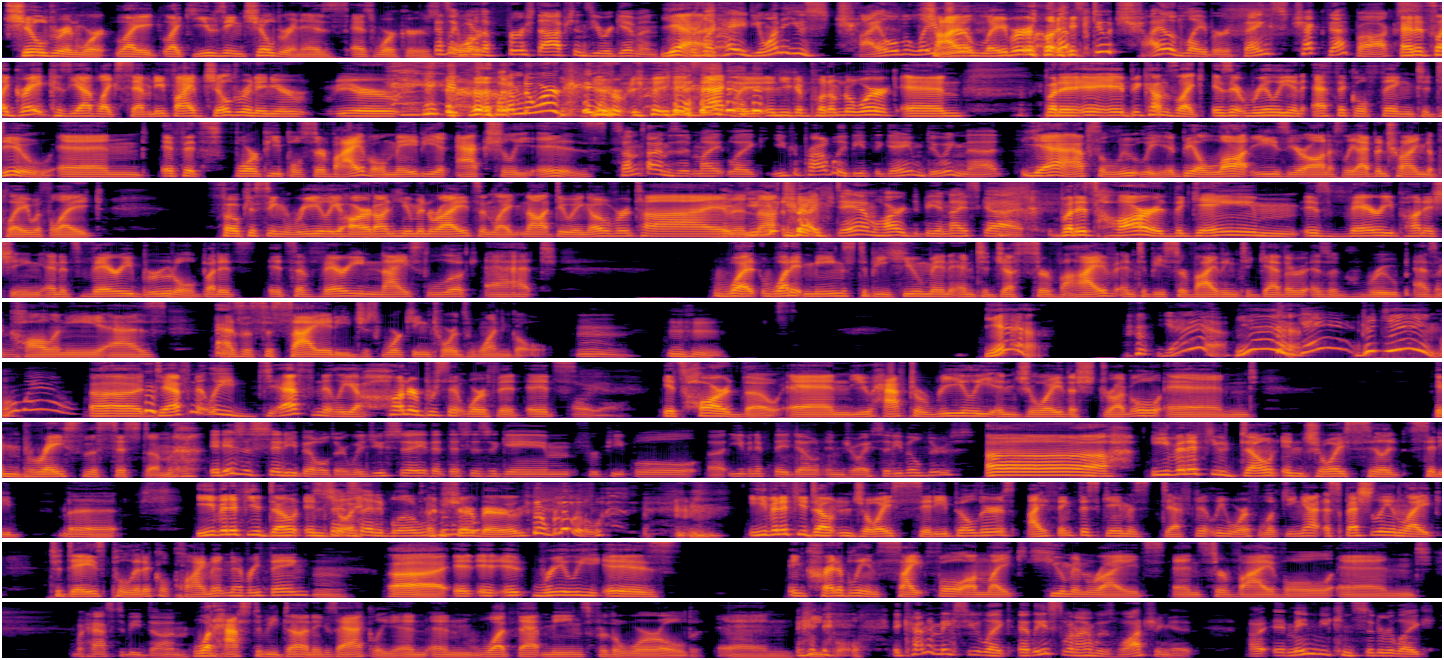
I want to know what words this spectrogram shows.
children work like like using children as as workers That's like one of the first options you were given. Yeah. It's like, hey, do you want to use child labor? child labor Let's do child labor. Thanks. Check that box. and it's like great because you have like 75 children in your your put them to work. exactly and you can put them to work and but it, it becomes like is it really an ethical thing to do? And if it's for people's survival maybe it actually is. Sometimes it might like you could probably beat the game doing that. yeah absolutely. It'd be a lot easier honestly. I've been trying to play with like focusing really hard on human rights and like not doing overtime and you not try damn hard to be a nice guy. but it's hard. The game is very punishing and it's very brutal but it's it's a very nice look at what what it means to be human and to just survive and to be surviving together as a group as a Mm. colony as as a society just working towards one goal Mm. mm-hmm yeah Yeah. yeah Yeah. good game Oh wow. uh definitely definitely a hundred percent worth it it's Oh yeah. it's hard though and you have to really enjoy the struggle and embrace the system It is a city builder. Would you say that this is a game for people, uh, even if they don't enjoy city builders? uh even if you don't enjoy city, city bleh. even if you don't enjoy City builder. Sure even if you don't enjoy city builders i think this game is definitely worth looking at especially in like today's political climate and everything Mm. uh it, it it really is incredibly insightful on like human rights and survival and What has to be done? what has to be done exactly and and what that means for the world and people It kind of makes you like. At least when I was watching it, uh, it made me consider like.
